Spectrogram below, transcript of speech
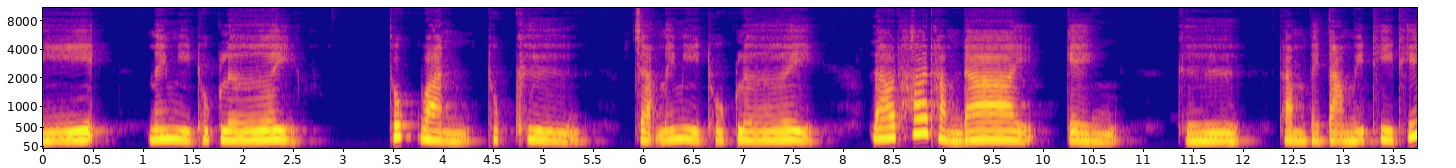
นี้ไม่มีทุกเลย ทุกวันทุกคืน จะไม่มีทุกเลย แล้วถ้าทำได้ เก่ง คือ ทำไปตามวิธีที่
